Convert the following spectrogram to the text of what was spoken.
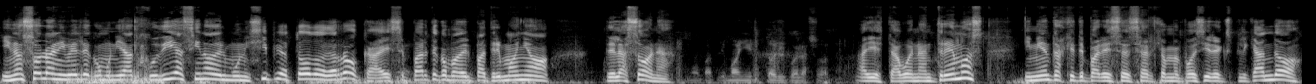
y no solo a nivel de comunidad judía, sino del municipio todo de Roca, es parte como del patrimonio de la zona. Como patrimonio histórico de la zona. Ahí está, bueno, entremos, y mientras, ¿qué te parece, Sergio? ¿Me puedes ir explicando?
